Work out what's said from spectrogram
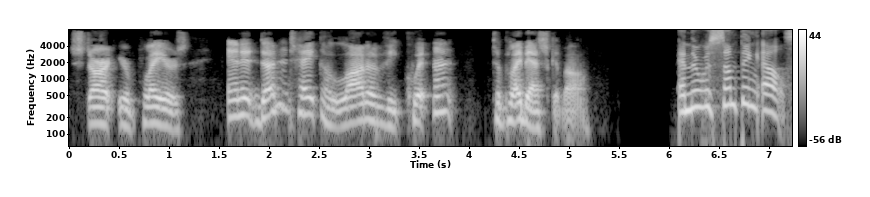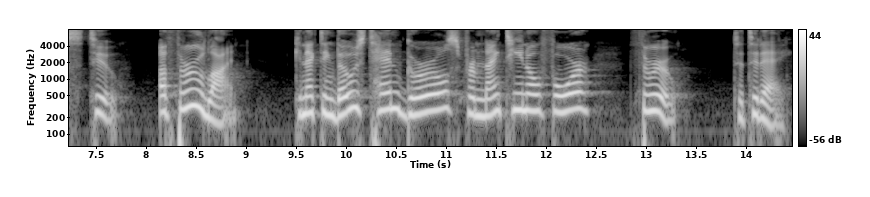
start your players. And it doesn't take a lot of equipment to play basketball. And there was something else, too a through line connecting those 10 girls from 1904 through to today.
